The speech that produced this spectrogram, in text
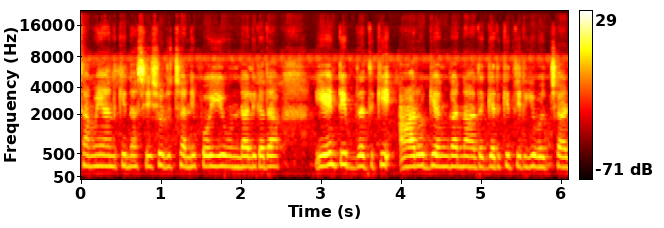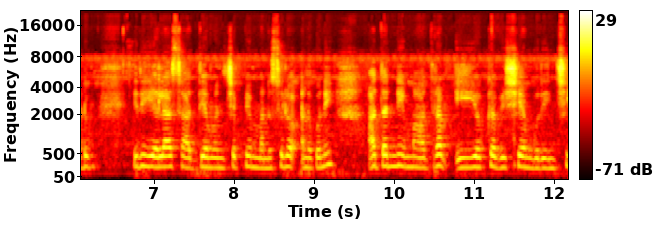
సమయానికి నా శిష్యుడు చనిపోయి ఉండాలి కదా. ఏంటి బ్రతికి ఆరోగ్యంగా నా దగ్గరికి తిరిగి వచ్చాడు? ఇది ఎలా సాధ్యం అని చెప్పి మనసులో అనుకుని అతన్ని మాత్రం ఈ యొక్క విషయం గురించి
